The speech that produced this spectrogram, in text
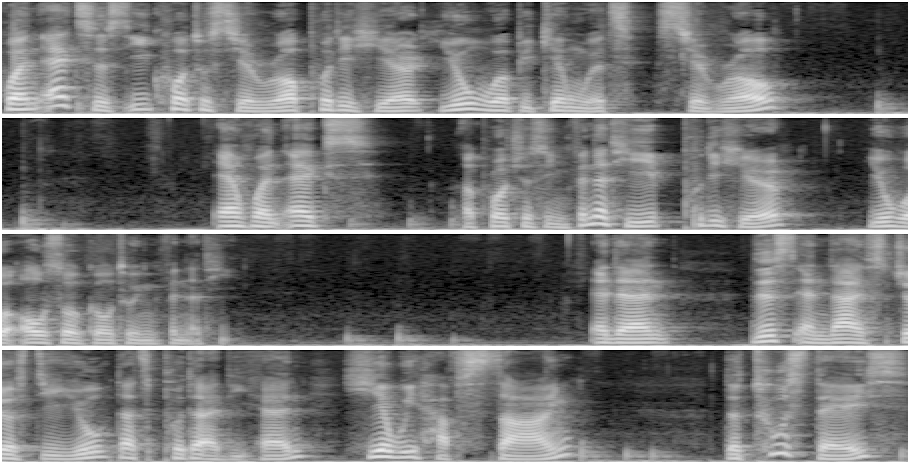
When x is equal to 0, put it here, you will begin with 0. And when x approaches infinity, put it here, you will also go to infinity. And then this and that is just du, that's put at the end. Here we have sine. The 2 stays,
